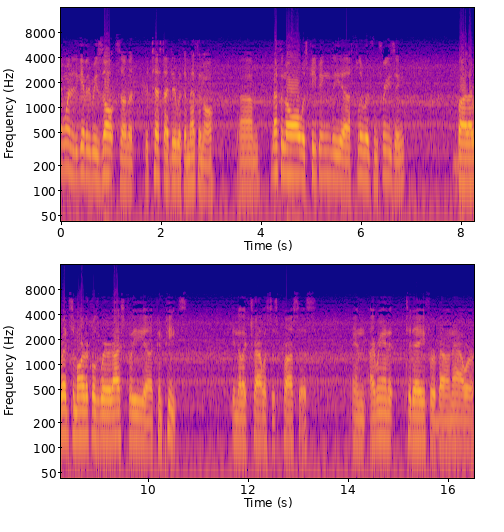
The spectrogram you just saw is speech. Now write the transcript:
I wanted to give you the results of a, the test I did with the methanol. Um, methanol was keeping the uh, fluid from freezing, but I read some articles where it actually uh, competes in the electrolysis process. And I ran it today for about an hour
